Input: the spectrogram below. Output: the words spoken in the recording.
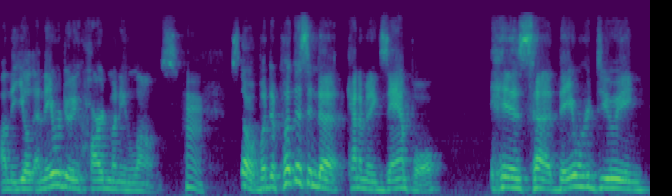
on the yield. And they were doing hard money loans. Hmm. So, but to put this into kind of an example, is uh, they were doing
